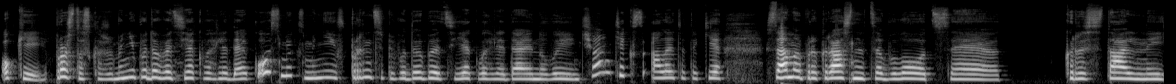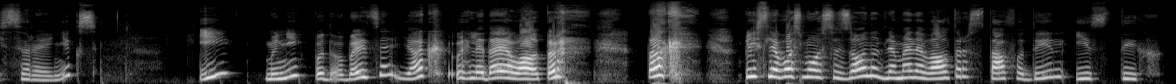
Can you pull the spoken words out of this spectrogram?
окей, просто скажу, мені подобається, як виглядає Космікс. Мені, в принципі, подобається, як виглядає новий Enchantix, але це таке саме прекрасне це було це кристальний Сиренікс. І мені подобається, як виглядає Валтор. Так, після восьмого сезону для мене Валтор став один із тих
